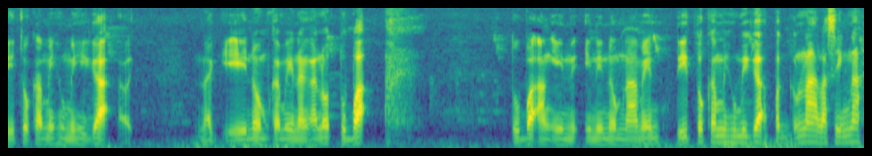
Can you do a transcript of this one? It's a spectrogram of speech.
dito kami humihiga. Nag-iinom kami ng ano, tuba. Tuba ang in- ininom namin. Dito kami humiga pag na lasing na.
